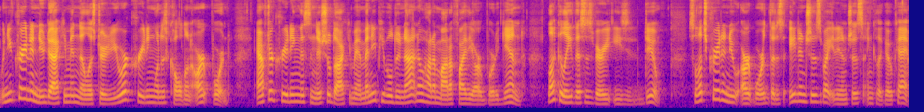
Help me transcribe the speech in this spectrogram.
When you create a new document in Illustrator, you are creating what is called an artboard. After creating this initial document, many people do not know how to modify the artboard again. Luckily, this is very easy to do. So let's create a new artboard that is 8 inches by 8 inches and click OK.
